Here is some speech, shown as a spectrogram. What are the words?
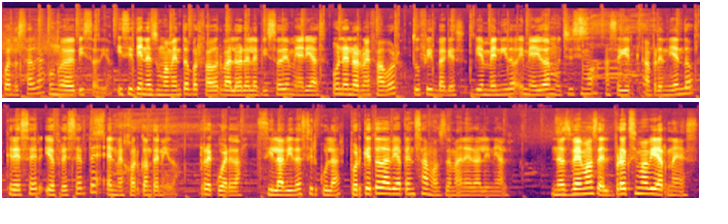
cuando salga un nuevo episodio. Y si tienes un momento, por favor, valora el episodio, me harías un enorme favor. Tu feedback es bienvenido y me ayuda muchísimo a seguir aprendiendo, crecer y ofrecerte el mejor contenido. Recuerda, si la vida es circular, ¿por qué todavía pensamos de manera lineal? Nos vemos el próximo viernes.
